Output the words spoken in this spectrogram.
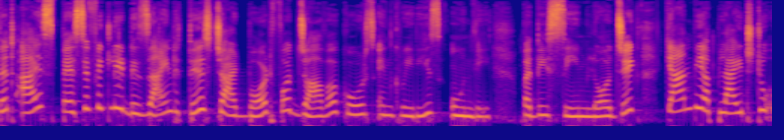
that I specifically designed this chatbot for Java course inquiries only. But the same logic can be applied to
